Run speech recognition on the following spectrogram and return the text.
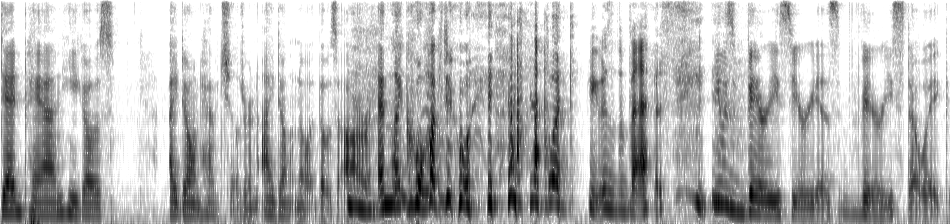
Deadpan. He goes, "I don't have children. I don't know what those are," and like walked away. like he was the best. he was very serious, very stoic.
